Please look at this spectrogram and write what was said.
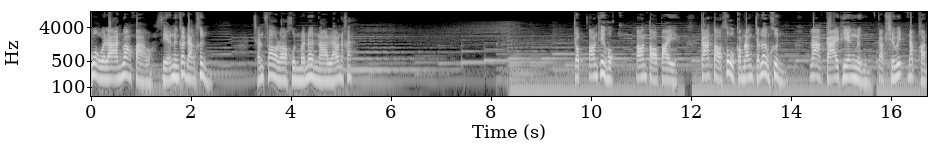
ห่วงเวลาอันว่างเปล่า เสียงหนึ่งก็ดังขึ้น ฉันเฝ้ารอคุณมาเนิ่นนานแล้วนะคะ จบตอนที่ 6 ตอนต่อไป การต่อสู้กำลังจะเริ่มขึ้น ร่างกายเพียงหนึ่งกับชีวิตนับพัน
